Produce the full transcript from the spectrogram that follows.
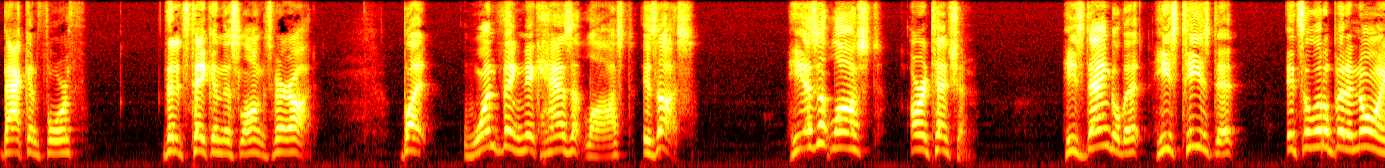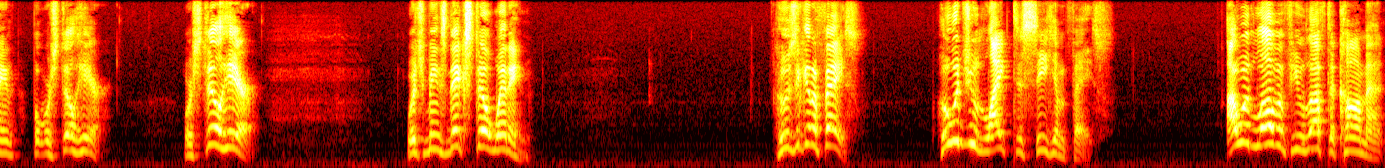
back and forth that it's taken this long. It's very odd. But one thing Nick hasn't lost is us. He hasn't lost our attention. He's dangled it, he's teased it. It's a little bit annoying, but we're still here. We're still here. Which means Nick's still winning. Who's he going to face? Who would you like to see him face? I would love if you left a comment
